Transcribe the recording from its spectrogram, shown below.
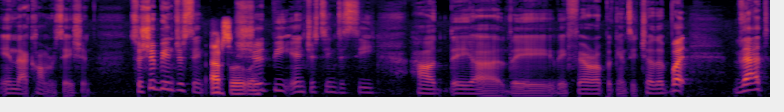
in that conversation. So it should be interesting. Absolutely, should be interesting to see how they uh, they they fare up against each other. But that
